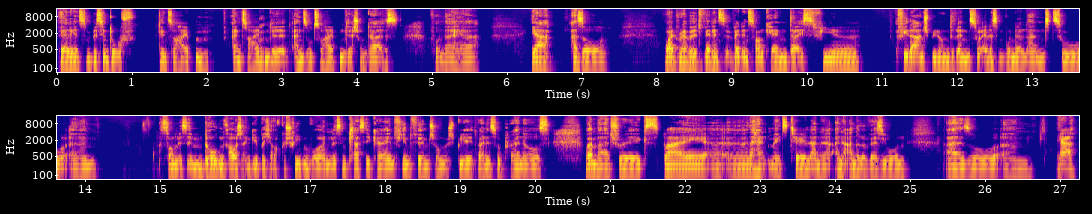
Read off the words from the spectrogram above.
Wäre jetzt ein bisschen doof, den zu hypen, einen zu hypen, der, einen so zu hypen, der schon da ist. Von daher, ja, also White Rabbit, wer den, wer den Song kennt, da ist viel, viele Anspielungen drin zu Alice im Wunderland, zu ähm, Song ist im Drogenrausch angeblich auch geschrieben worden, ist ein Klassiker, in vielen Filmen schon gespielt, bei den Sopranos, bei Matrix, bei äh, The Handmaid's Tale, eine, eine andere Version. Also ähm, ja,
